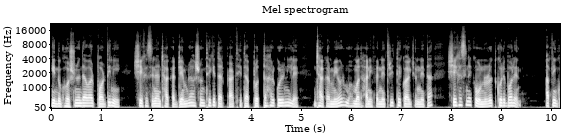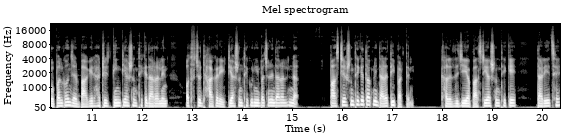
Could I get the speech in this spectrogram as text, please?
কিন্তু ঘোষণা দেওয়ার পরদিনই শেখ হাসিনা ঢাকার ডেমরা আসন থেকে তার প্রার্থিতা প্রত্যাহার করে নিলে ঢাকার মেয়র মোহাম্মদ হানিফের নেতৃত্বে কয়েকজন নেতা শেখ হাসিনাকে অনুরোধ করে বলেন, আপনি গোপালগঞ্জ আর বাগেরহাটের তিনটি আসন থেকে দাঁড়ালেন, অথচ ঢাকার একটি আসন থেকেও নির্বাচনে দাঁড়ালেন না। পাঁচটি আসন থেকে তো আপনি দাঁড়াতেই পারতেন। খালেদা জিয়া পাঁচটি আসন থেকে দাঁড়িয়েছে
